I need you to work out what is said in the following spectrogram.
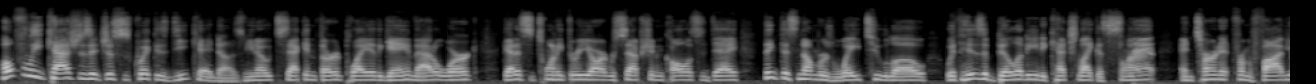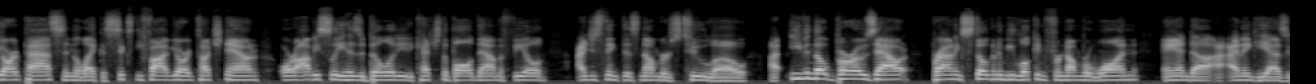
Hopefully, he cashes it just as quick as DK does. You know, second, third play of the game, that'll work. Get us a 23 yard reception and call us a day. I think this number is way too low. With his ability to catch like a slant and turn it from a five yard pass into like a 65 yard touchdown, or obviously his ability to catch the ball down the field, I just think this number is too low. Even though Burrow's out, Browning's still going to be looking for number one and uh, I think he has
